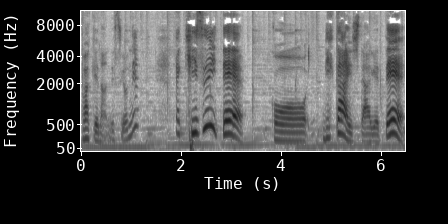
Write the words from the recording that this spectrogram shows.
わけなんですよね。気づいてこう理解してあげて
